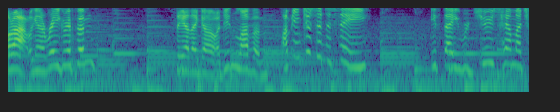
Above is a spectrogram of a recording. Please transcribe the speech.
All right, we're gonna regrip them, see how they go. I didn't love them. I'm interested to see if they reduce how much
